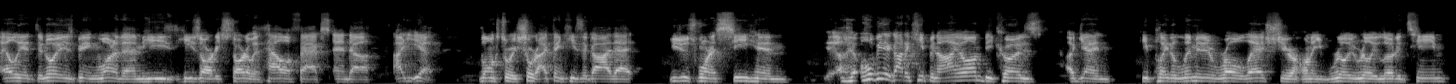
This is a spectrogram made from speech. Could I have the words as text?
Elliot Desnoyers is being one of them. He's he's already started with Halifax, and uh, I yeah. Long story short, I think he's a guy that you just want to see him. He'll be a guy to keep an eye on because again, he played a limited role last year on a really, really loaded team.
